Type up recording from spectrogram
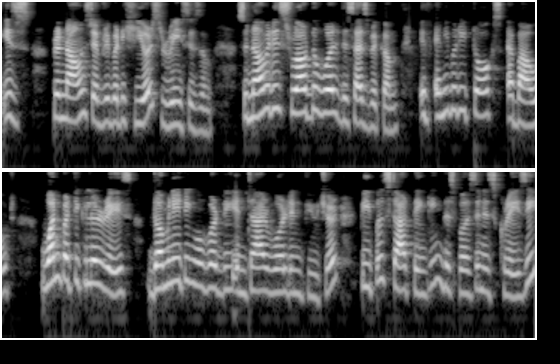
is pronounced, everybody hears racism. So nowadays throughout the world this has become. If anybody talks about one particular race dominating over the entire world in future, people start thinking this person is crazy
